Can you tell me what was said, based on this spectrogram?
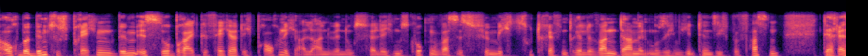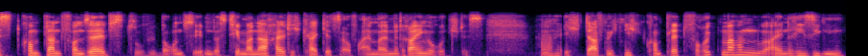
auch über BIM zu sprechen. BIM ist so breit gefächert, ich brauche nicht alle Anwendungsfälle. Ich muss gucken, was ist für mich zutreffend relevant. Damit muss ich mich intensiv befassen. Der Rest kommt dann von selbst, so wie bei uns eben das Thema Nachhaltigkeit jetzt auf einmal mit reingerutscht ist. ich darf mich nicht komplett verrückt machen, nur einen riesigen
